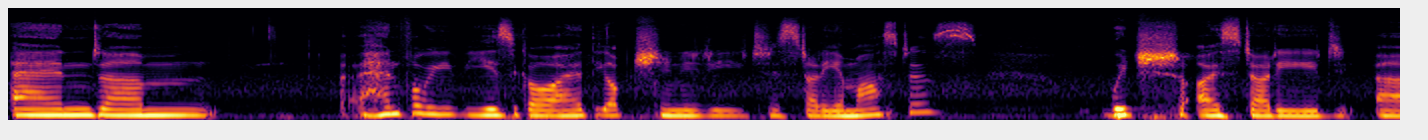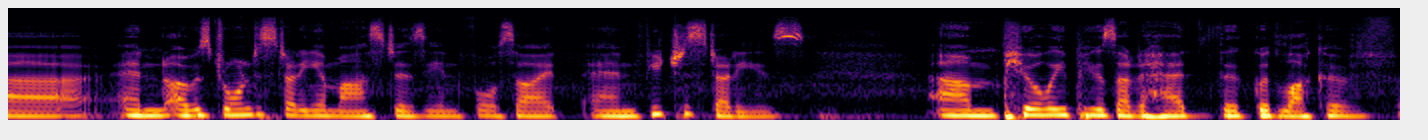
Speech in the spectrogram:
And um, a handful of years ago, I had the opportunity to study a master's, which I studied, uh, and I was drawn to study a master's in foresight and future studies, um, purely because I'd had the good luck of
